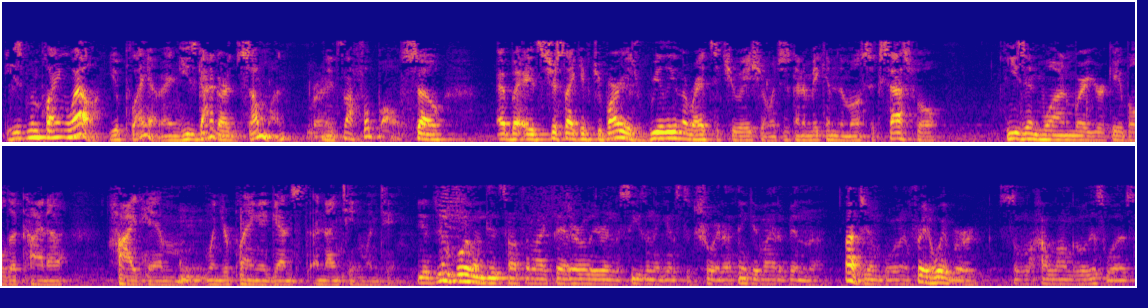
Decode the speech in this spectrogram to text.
he's been playing well. You play him, and he's got to guard someone. Right. It's not football, so. Uh, but it's just like if Jabari is really in the right situation, which is going to make him the most successful, he's in one where you're able to kind of hide him when you're playing against a 19-win team. Yeah, Jim Boylen did something like that earlier in the season against Detroit. I think it might have been the, not Jim Boylen, Fred Hoiberg. So how long ago this was?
